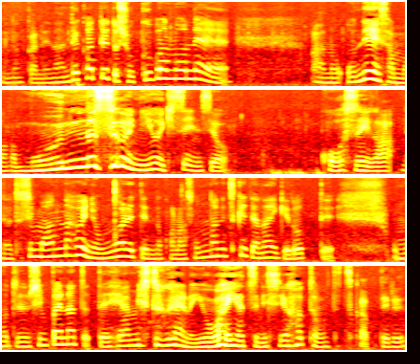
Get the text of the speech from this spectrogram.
なんかねなんでかっていうと職場のねあのお姉様がものすごい匂いきついんですよ。香水が。で私もあんな風に思われてんのかな。そんなにつけてないけどって思って心配になっちゃってヘアミストぐらいの弱いやつにしようと思って使ってるっ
